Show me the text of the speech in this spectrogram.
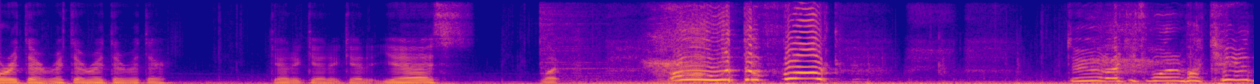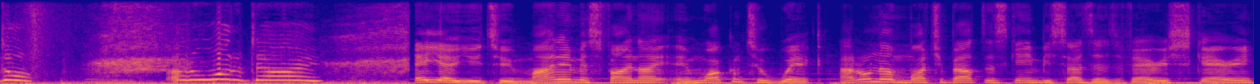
right there, right there, right there, right there. Get it, get it, get it. Yes. Like. Oh, what the fuck? Dude, I just wanted my candle. I don't want to die. Hey yo YouTube, my name is Finite and welcome to Wick. I don't know much about this game besides it's very scary,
